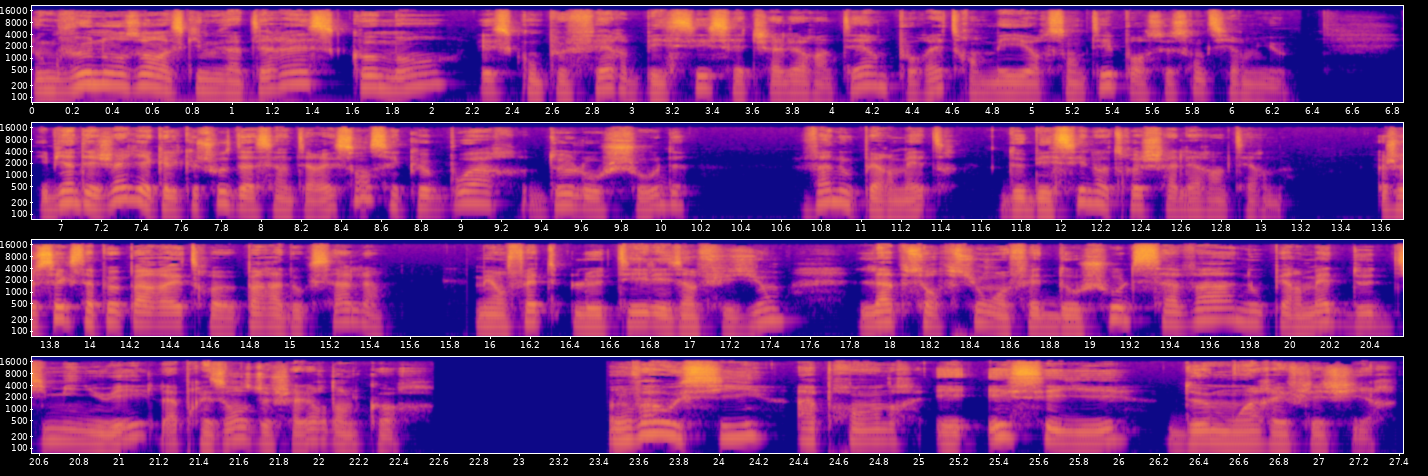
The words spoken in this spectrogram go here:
Donc venons-en à ce qui nous intéresse, comment est-ce qu'on peut faire baisser cette chaleur interne pour être en meilleure santé, pour se sentir mieux? Eh bien déjà, il y a quelque chose d'assez intéressant, c'est que boire de l'eau chaude va nous permettre de baisser notre chaleur interne. Je sais que ça peut paraître paradoxal, Mais en fait, le thé, les infusions, l'absorption en fait d'eau chaude, ça va nous permettre de diminuer la présence de chaleur dans le corps. On va aussi apprendre et essayer de moins réfléchir.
